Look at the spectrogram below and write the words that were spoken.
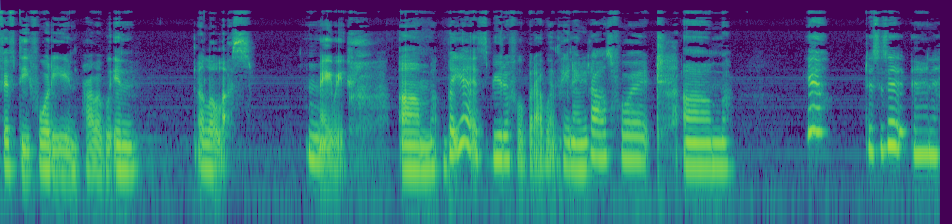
50, 40, and probably in a little less, maybe. Um, but yeah, it's beautiful, but I wouldn't pay $90 for it. Um, yeah, this is it and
